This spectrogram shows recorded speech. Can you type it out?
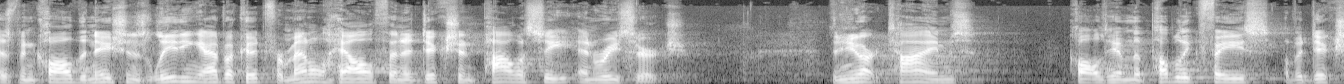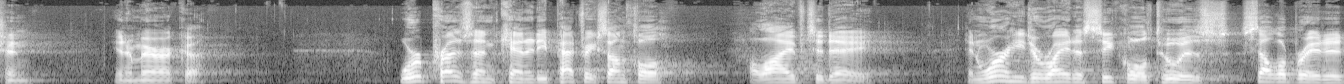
has been called the nation's leading advocate for mental health and addiction policy and research. The New York Times called him the public face of addiction in America. Were President Kennedy, Patrick's uncle, alive today, and were he to write a sequel to his celebrated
